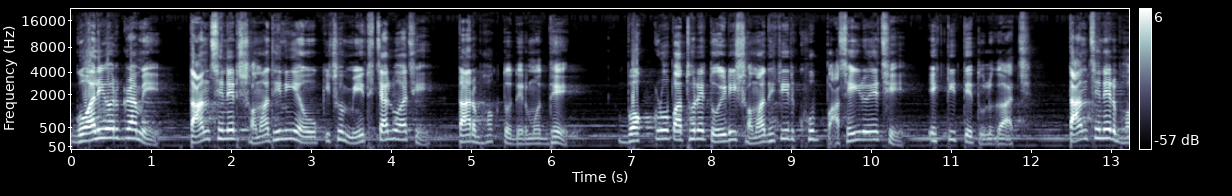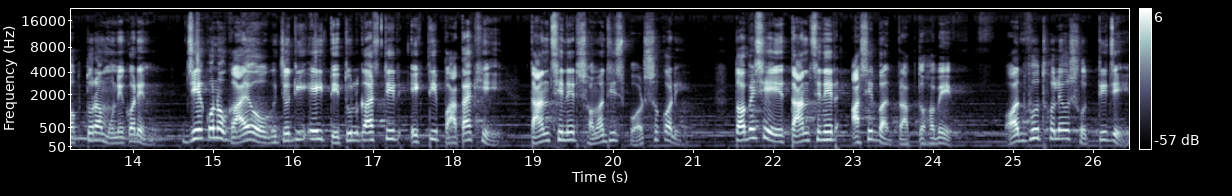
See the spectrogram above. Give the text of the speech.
গোয়ালিয়র গ্রামে তানসেনের সমাধি নিয়েও কিছু মিথ চালু আছে তার ভক্তদের মধ্যে। বক্র পাথরে তৈরি সমাধিটির খুব পাশেই রয়েছে একটি তেঁতুল গাছ। তানসেনের ভক্তরা মনে করেন, যে কোনো গায়ক যদি এই তেঁতুল গাছটির একটি পাতা খেয়ে তানসেনের সমাধি স্পর্শ করে, তবে সে তানসেনের আশীর্বাদ প্রাপ্ত হবে। অদ্ভুত হলেও সত্যি যে,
